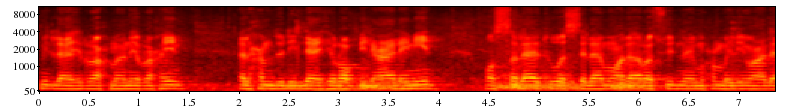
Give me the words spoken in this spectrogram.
بسم الله الرحمن الرحيم. الحمد لله رب العالمين. والصلاة والسلام على رسولنا محمد وعلى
